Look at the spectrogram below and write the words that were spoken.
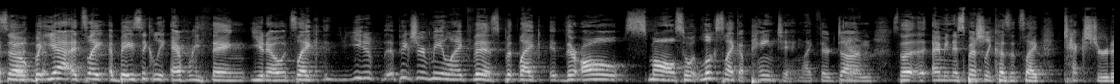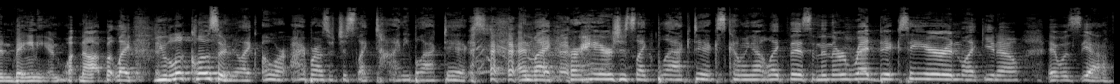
so, but yeah, it's like basically everything, you know, it's like you, a picture of me like this, but like they're all small, so it looks like a painting, like they're done. So, I mean, especially because it's like textured and veiny and whatnot, but like you look closer and you're like, oh, her eyebrows are just like tiny black dicks. and like her hair's just like black dicks coming out like this, and then there are red dicks here, and like, you know, it was, yeah,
